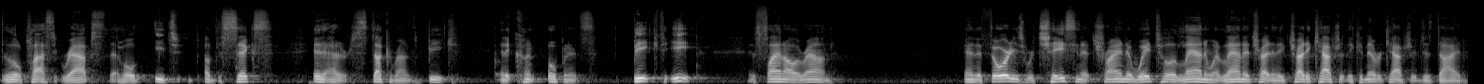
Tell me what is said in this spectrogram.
the little plastic wraps that hold each of the six, it had it stuck around its beak and it couldn't open its beak to eat. It's flying all around. And the authorities were chasing it, trying to wait till it landed. When it landed, tried, and they tried to capture it. They could never capture it, it just died.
